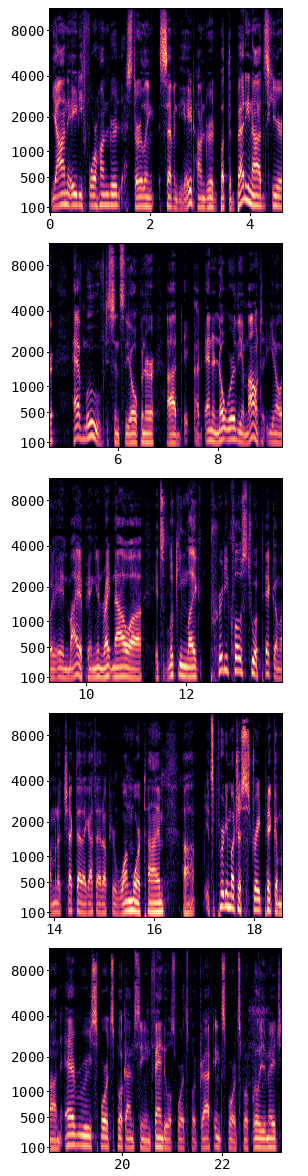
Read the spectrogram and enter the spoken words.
Yan 8400, Sterling 7800. But the betting odds here have moved since the opener, uh, and a noteworthy amount. You know, in my opinion, right now uh, it's looking like pretty close to a pick 'em. I'm going to check that. I got that up here one more time. Uh, it's pretty much a straight pick 'em on every sports book I'm seeing: FanDuel Sportsbook, DraftKings Sportsbook, William H.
